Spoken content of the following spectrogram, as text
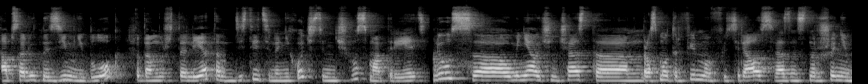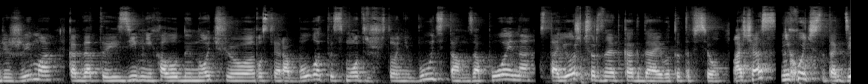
абсолютно зимний блок, потому что летом действительно не хочется ничего смотреть. Плюс э, у меня очень часто просмотр фильмов и сериалов связан с нарушением режима, когда ты зимней холодной ночью после работы смотришь что-нибудь, там, запойно, встаешь черт знает когда, и вот это все. А сейчас не хочется так делать,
